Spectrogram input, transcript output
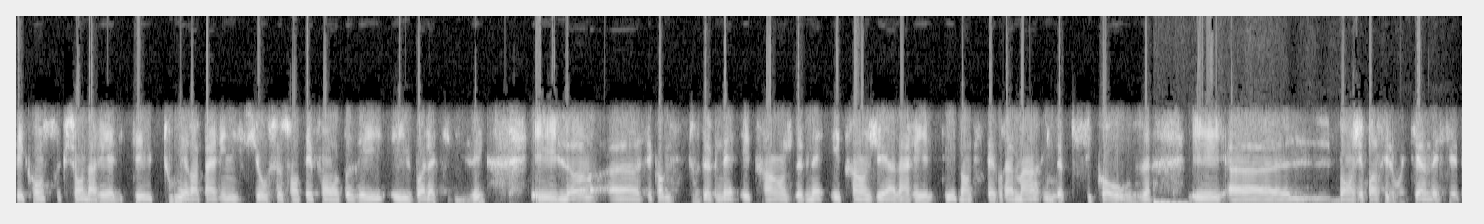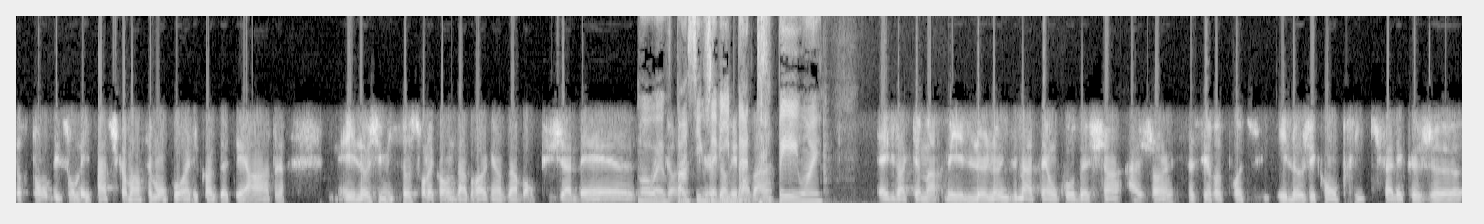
déconstruction de la réalité. Tous mes repères initiaux se sont effondrés et volatilisés. Et là, c'est comme si tout devenait étrange je devenais étranger à la réalité. Donc, c'était vraiment une psychose. Et euh, bon, j'ai passé le week-end à essayer de retomber sur mes pattes. Je commençais mon cours à l'école de théâtre. Et là, j'ai mis ça sur le compte de la drogue en disant, bon, plus jamais. Oh ouais, vous pensiez que vous aviez battrippé, ouais. Exactement. Mais le lundi matin, au cours de chant, à jeun, ça s'est reproduit. Et là, j'ai compris qu'il fallait que je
